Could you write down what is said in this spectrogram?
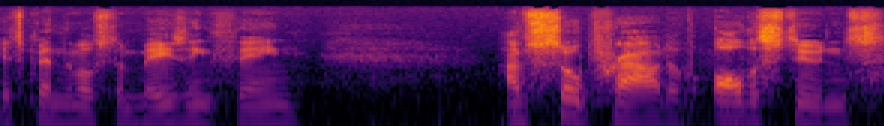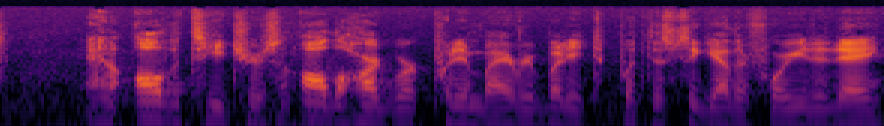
It's been the most amazing thing. I'm so proud of all the students and all the teachers and all the hard work put in by everybody to put this together for you today.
